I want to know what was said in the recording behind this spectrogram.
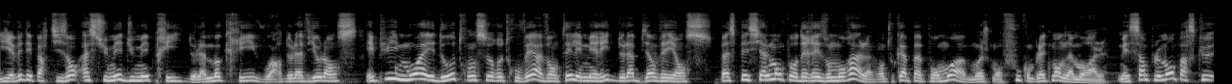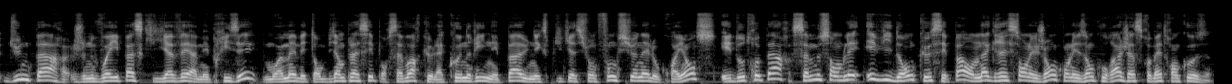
Il y avait des partisans assumés du mépris, de la moquerie, voire de la violence. Et puis moi et d'autres, on se retrouvait à vanter les mérites de la bienveillance. Pas spécialement pour des raisons morales, en tout cas pas pour moi, moi je m'en fous complètement de la morale. Mais simplement parce que d'une part, je ne voyais pas ce qu'il y avait à mépriser, moi-même étant bien placé pour savoir que la connerie n'est pas une explication fonctionnelle aux croyances, et d'autre part, ça me semblait évident que c'est pas en agressant les gens qu'on les encourage à se remettre en cause.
